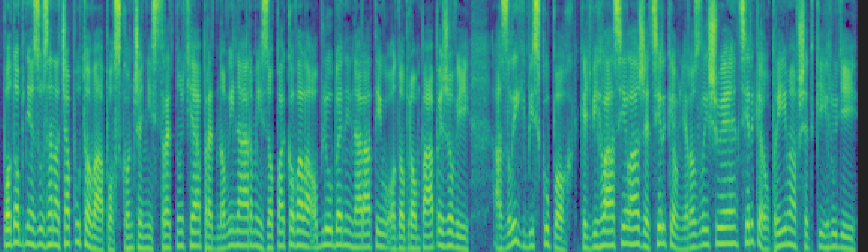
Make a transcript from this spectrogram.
Podobne Zuzana Čaputová po skončení stretnutia pred novinármi zopakovala obľúbený narratív o dobrom pápežovi a zlých biskupoch, keď vyhlásila, že cirkev nerozlišuje, cirkev príjma všetkých ľudí.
